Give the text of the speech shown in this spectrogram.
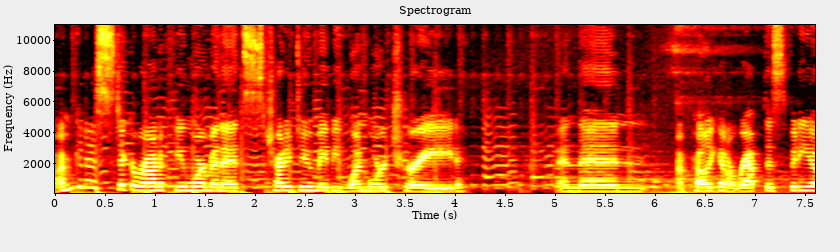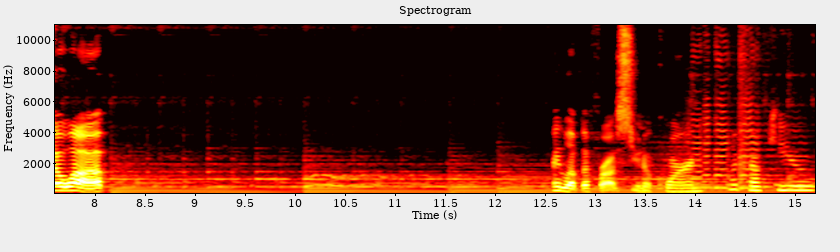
I'm gonna stick around a few more minutes, try to do maybe one more trade, and then I'm probably gonna wrap this video up. I love the frost unicorn. Look how cute.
